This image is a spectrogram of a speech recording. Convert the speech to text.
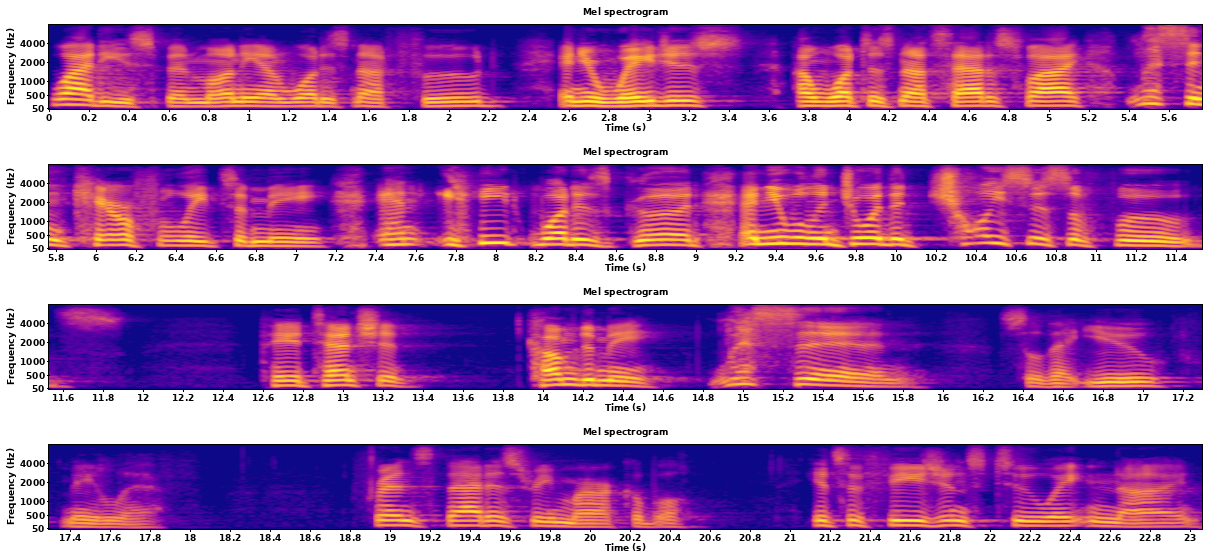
Why do you spend money on what is not food and your wages on what does not satisfy? Listen carefully to me and eat what is good, and you will enjoy the choicest of foods. Pay attention. Come to me. Listen so that you may live. Friends, that is remarkable. It's Ephesians 2 8 and 9.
